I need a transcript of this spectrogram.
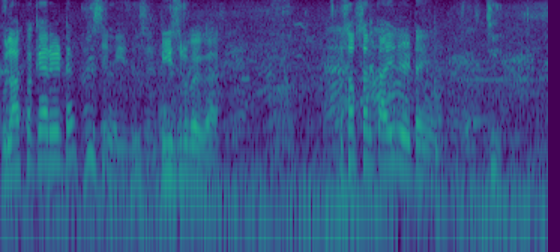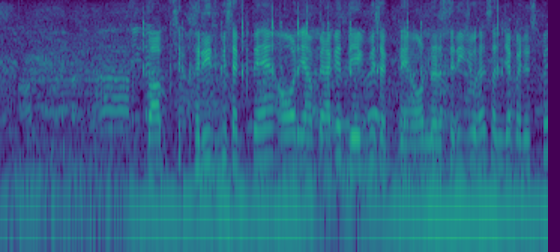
गुलाब का क्या रेट है? बीस रुपए। का। तो सब सरकारी रेट है ये? जी। तो आप इसे खरीद भी सकते हैं और यहाँ पे आके देख भी सकते हैं। और नर्सरी जो है संजय पैलेस पे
